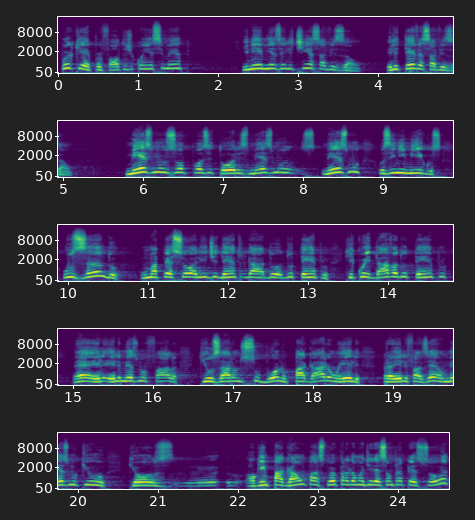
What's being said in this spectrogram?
Por quê? Por falta de conhecimento. E Neemias ele tinha essa visão. Ele teve essa visão. Mesmo os opositores, mesmo, mesmo os inimigos, usando uma pessoa ali de dentro da, do, do, templo, que cuidava do templo, é, ele, ele, mesmo fala que usaram de suborno, pagaram ele para ele fazer, é o mesmo que, o, que os, uh, alguém pagar um pastor para dar uma direção para a pessoa,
